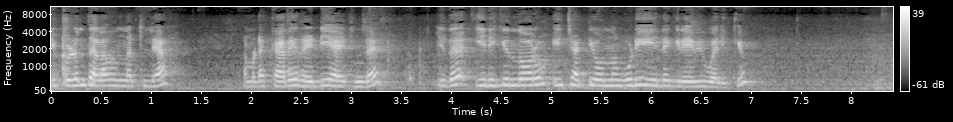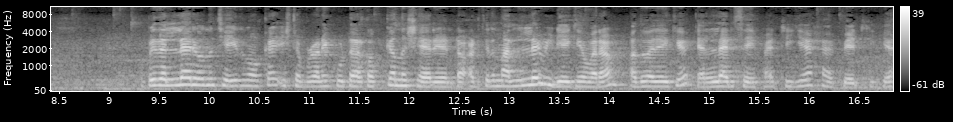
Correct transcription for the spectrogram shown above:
ഇപ്പോഴും തിള നിന്നിട്ടില്ല. നമ്മുടെ കറി റെഡി ആയിട്ടുണ്ട്. ഇത് ഇരിക്കുന്തോറും ഈ ചട്ടി ഒന്നും കൂടി ഇതിന്റെ ഗ്രേവി വലിക്കും. അപ്പോൾ ഇതെല്ലാവരും ഒന്ന് ചെയ്ത് നോക്കുക ഇഷ്ടപ്പെടുകയാണെങ്കിൽ കൂട്ടുകാർക്കൊക്കെ ഒന്ന് ഷെയർ ചെയ്യട്ടോ അടുത്തൊരു നല്ല വീഡിയോയ്ക്ക് വരാം. അതുവരേക്ക് എല്ലാവരും സേഫ് ആയിട്ടിരിക്കുക ഹാപ്പി ആയിട്ടിരിക്കുക.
